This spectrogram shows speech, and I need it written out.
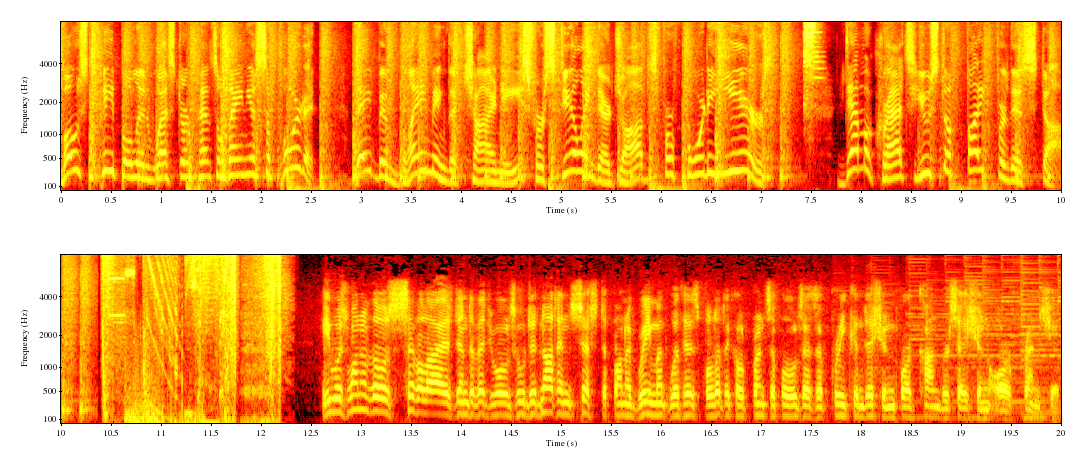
Most people in Western Pennsylvania support it. They've been blaming the Chinese for stealing their jobs for 40 years. Democrats used to fight for this stuff. He was one of those civilized individuals who did not insist upon agreement with his political principles as a precondition for conversation or friendship.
